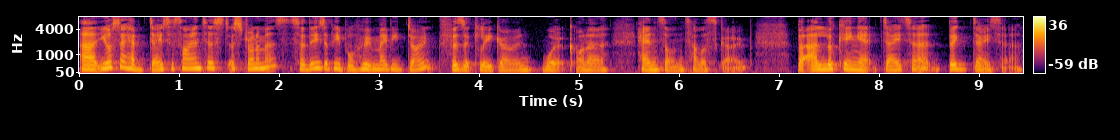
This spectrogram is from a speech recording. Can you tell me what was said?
Uh, you also have data scientist astronomers. So these are people who maybe don't physically go and work on a hands on telescope, but are looking at data, big data,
